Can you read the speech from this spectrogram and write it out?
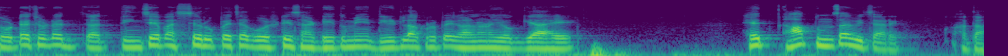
छोट्या छोट्या तीनशे पाचशे रुपयाच्या गोष्टीसाठी तुम्ही दीड लाख रुपये घालणं योग्य आहे? हे हा तुमचा विचार आहे. आता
